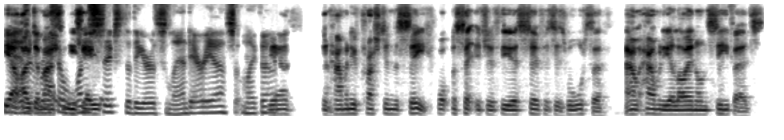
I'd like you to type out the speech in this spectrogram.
Yeah, yeah I'd imagine one sixth of the Earth's land area, something like that. Yeah, and how many have crashed in the sea? What percentage of the Earth's surface is water? How how many are lying on seabeds?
